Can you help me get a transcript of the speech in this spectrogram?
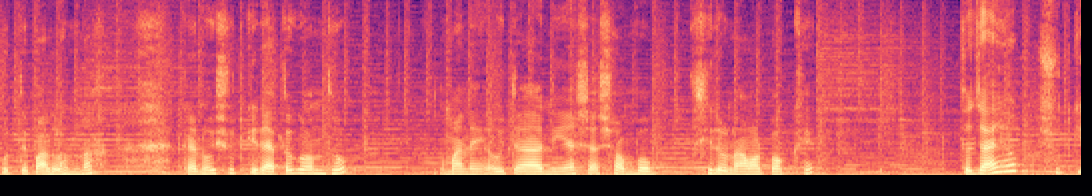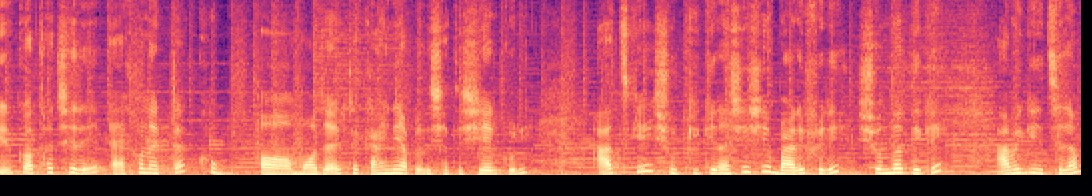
করতে পারলাম না কারণ ওই শুটকির এত গন্ধ মানে ওইটা নিয়ে আসা সম্ভব ছিল না আমার পক্ষে। তো যাই হোক, শুটকির কথা ছেড়ে এখন একটা খুব মজার একটা কাহিনী আপনাদের সাথে শেয়ার করি। আজকে শুটকি কেনা শেষে বাড়ি ফিরে সন্ধ্যার দিকে আমি গিয়েছিলাম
